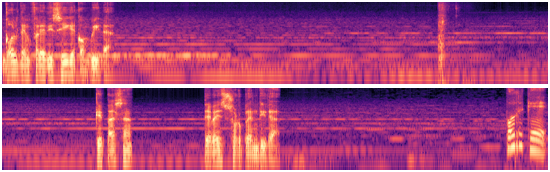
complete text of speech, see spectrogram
Golden Freddy sigue con vida. ¿Qué pasa? Te ves sorprendida. Porque...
